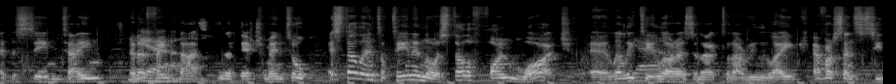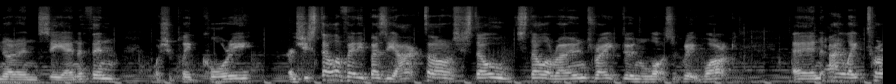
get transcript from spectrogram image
at the same time. And i think that's kind of detrimental. It's still entertaining though. It's still a fun watch. Uh, Lili Yeah. taylor is an actor i really like. Ever since i've seen her in say anything where she played corey and she's still a very busy actor. She's still still around right doing lots of great work and i liked her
